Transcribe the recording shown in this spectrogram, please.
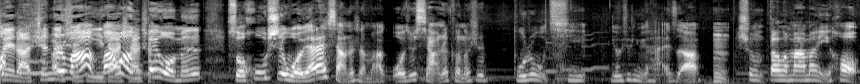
对的，真的是 第一大杀手。往往被我们所忽视。我原来想着什么，我就想着可能是哺乳期，尤其女孩子啊，嗯，生当了妈妈以后，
